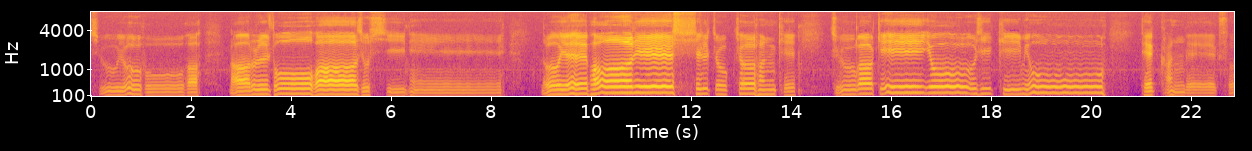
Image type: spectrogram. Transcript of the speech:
주여호와 나를 도와주시네 너의 발이 실족찮게 주가 끼요시키며 택한 백성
